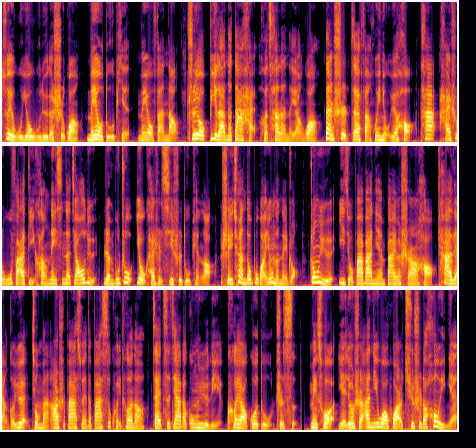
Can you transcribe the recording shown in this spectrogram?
最无忧无虑的时光，没有毒品，没有烦恼，只有碧蓝的大海和灿烂的阳光。但是在返回纽约后，他还是无法抵抗内心的焦虑，忍不住又开始吸食毒品了，谁劝都不管用的那种。终于，一九八八年八月十二号，差两个月就满二十八岁的巴斯奎特呢，在自家的公寓里嗑药过度致死。没错，也就是安迪沃霍尔去世的后一年，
